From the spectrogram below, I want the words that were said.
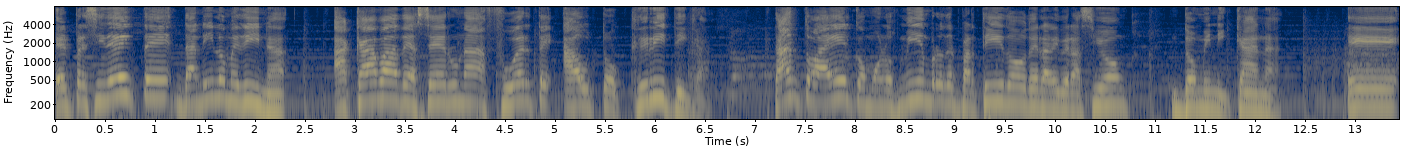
El presidente Danilo Medina acaba de hacer una fuerte autocrítica, tanto a él como a los miembros del Partido de la Liberación Dominicana. Eh,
